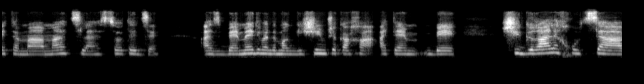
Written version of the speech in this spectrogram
את המאמץ לעשות את זה. אז באמת, אם אתם מרגישים שככה אתם בשגרה לחוצה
